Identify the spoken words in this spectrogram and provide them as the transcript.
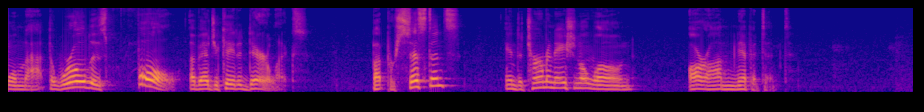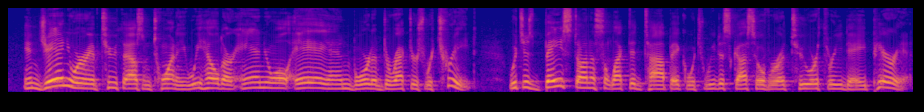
will not. The world is full of educated derelicts. But persistence and determination alone are omnipotent. In January of 2020, we held our annual AAN Board of Directors retreat, which is based on a selected topic which we discuss over a two or three day period.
